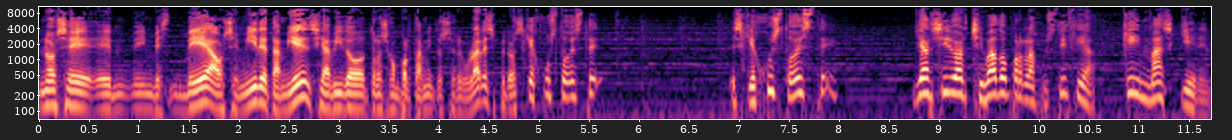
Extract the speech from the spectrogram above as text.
no se eh, vea o se mire también si ha habido otros comportamientos irregulares, pero es que justo este, es que justo este ya ha sido archivado por la justicia. ¿Qué más quieren?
